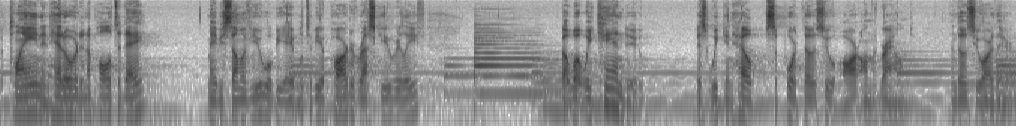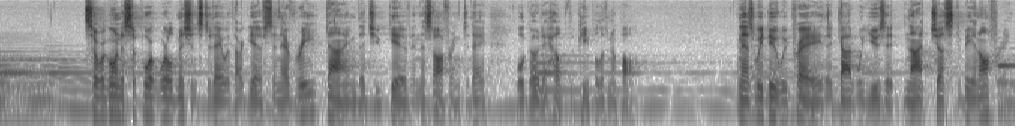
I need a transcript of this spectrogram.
a plane and head over to Nepal today. Maybe some of you will be able to be a part of rescue relief. But what we can do is we can help support those who are on the ground and those who are there. So we're going to support world missions today with our gifts, and every dime that you give in this offering today will go to help the people of Nepal. And as we do, we pray that God will use it not just to be an offering,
